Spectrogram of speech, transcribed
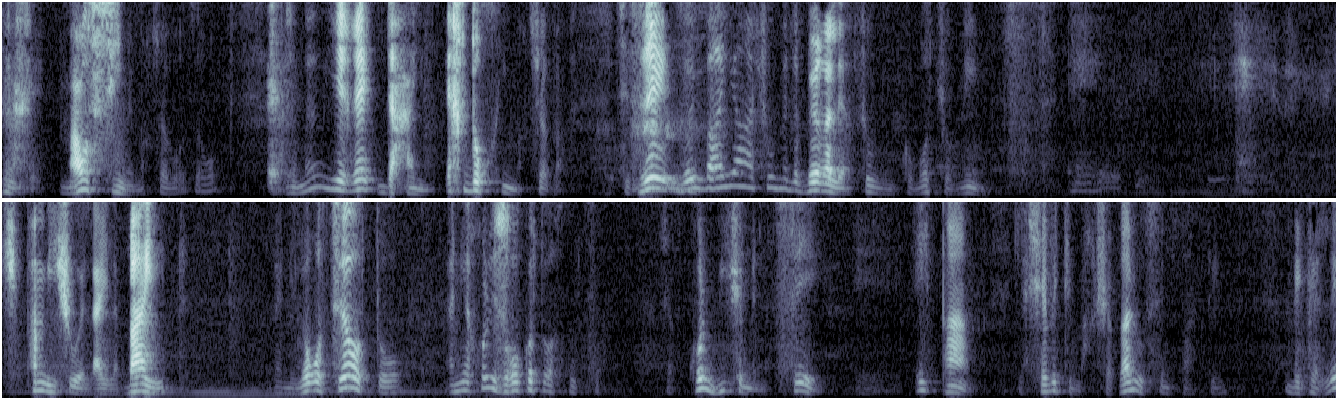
ולכן, מה עושים עם מחשבות זרות? אז אומר, יראה דהיינו, איך דוחים שזה, זוהי בעיה שהוא מדבר עליה שוב במקומות שונים. כשבא מישהו אליי לבית ואני לא רוצה אותו, אני יכול לזרוק אותו החוצה. כל מי שמנסה אה, אי פעם לשבת עם מחשבה לא סימפטית, מגלה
